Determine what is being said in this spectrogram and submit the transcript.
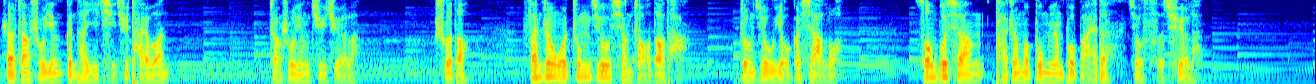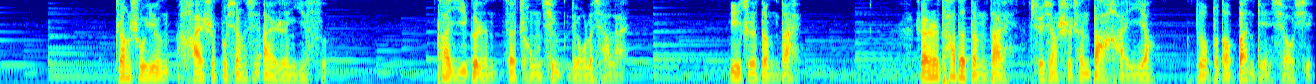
让张淑英跟她一起去台湾。张淑英拒绝了，说道：“反正我终究想找到他，终究有个下落，总不想他这么不明不白的就死去了。”张淑英还是不相信爱人已死。她一个人在重庆留了下来，一直等待。然而，她的等待却像石沉大海一样，得不到半点消息。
